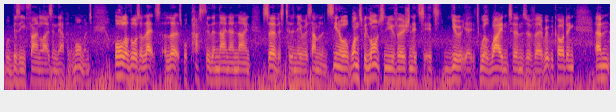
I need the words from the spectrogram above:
we're busy finalising the app at the moment, all of those alerts, alerts will pass through the 999 service to the nearest ambulance. You know, once we launch the new version, it's, it's, it's worldwide in terms of uh, route recording. Um,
